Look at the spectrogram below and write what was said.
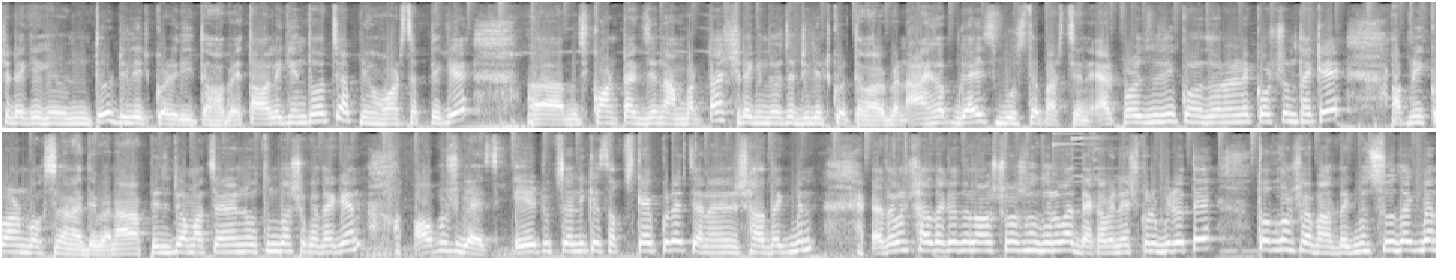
সেটাকে কিন্তু ডিলিট করে দিতে হবে। তাহলে কিন্তু হচ্ছে আপনি হোয়াটসঅ্যাপ থেকে কন্ট্যাক্ট যে নাম্বারটা সেটা কিন্তু হচ্ছে ডিলিট করতে পারবেন। আই হোপ গাইস বুঝতে পারছেন। এরপরে যদি কোনো ধরনের কোশ্চেন থাকে, আপনি কমেন্ট বক্সে জানিয়ে দেবেন। আর আপনি যদি আমার চ্যানেলে নতুন দর্শক থাকেন, অবশ্যই গাইস এই ইউটিউব চ্যানেলকে সাবস্ক্রাইব করে চ্যানেলের সাথে থাকবেন। এতক্ষণ সাথে থাকার জন্য অসংখ্য ধন্যবাদ। দেখাবেন নেক্সট কোনো ভিডিওতে ততক্ষণ সবাই ভালো থাকবেন, সুস্থ থাকবেন।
